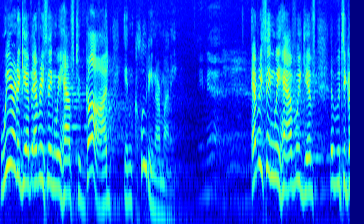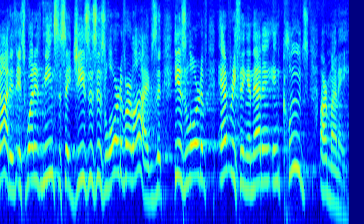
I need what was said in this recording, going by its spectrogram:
We are to give everything we have to God, including our money. Everything we have, we give to God. It's what it means to say Jesus is Lord of our lives, that He is Lord of everything, and that includes our money.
